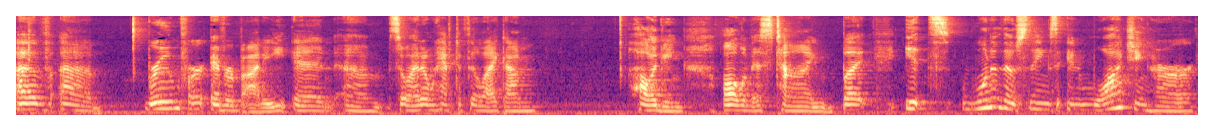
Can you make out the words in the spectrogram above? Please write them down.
of um, room for everybody, and um, so I don't have to feel like I'm hogging all of his time. But it's one of those things in watching her,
